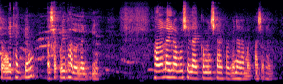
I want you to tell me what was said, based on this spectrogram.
সঙ্গে থাকবেন। আশা করি ভালো লাগবে। ভালো লাগলে অবশ্যই লাইক কমেন্ট শেয়ার করবেন আর আমার পাশে থাকবেন।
